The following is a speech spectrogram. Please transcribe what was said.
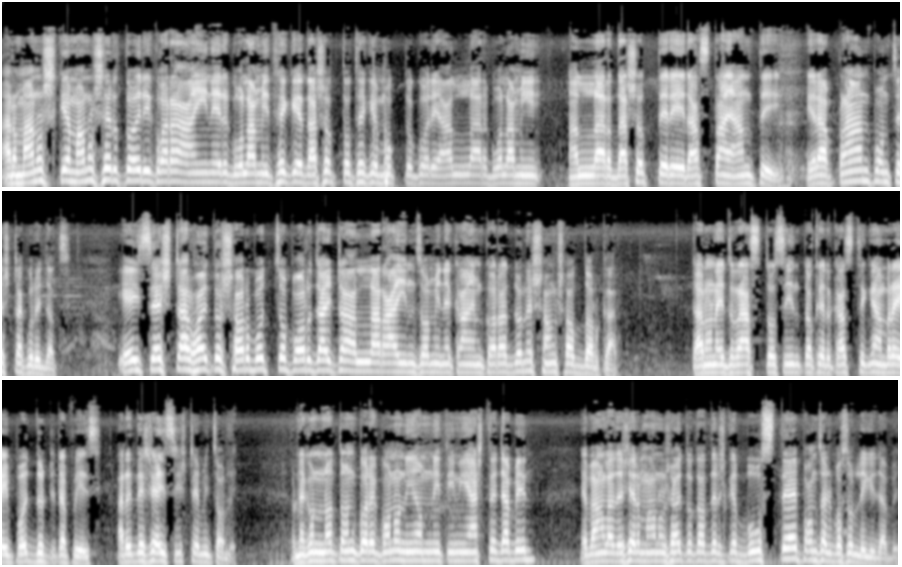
আর মানুষকে মানুষের তৈরি করা আইনের গোলামি থেকে, দাসত্ব থেকে মুক্ত করে আল্লাহর গোলামি, আল্লাহর দাসত্বের এই রাস্তায় আনতে এরা প্রাণপণ চেষ্টা করে যাচ্ছে। এই চেষ্টার হয়তো সর্বোচ্চ পর্যায়টা আল্লাহর আইন জমিনে কায়েম করার জন্য সংসদ দরকার। কারণ এটা রাষ্ট্রচিন্তকের কাছ থেকে আমরা এই পদ্ধতিটা পেয়েছি। আর এই দেশে এই সিস্টেমই চলে। এখন নতুন করে কোনো নিয়ম নীতি নিয়ে আসতে যাবেন বাংলাদেশের মানুষ হয়তো তাদেরকে বুঝতে পঞ্চাশ বছর লেগে যাবে।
